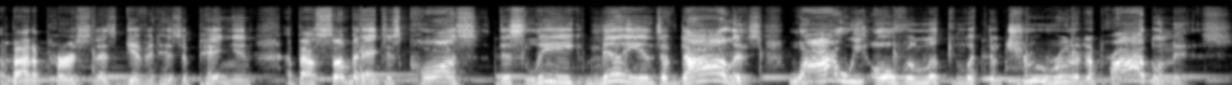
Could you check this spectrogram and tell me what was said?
about a person that's given his opinion about somebody that just cost this league millions of dollars. Why are we overlooking what the true root of the problem is?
